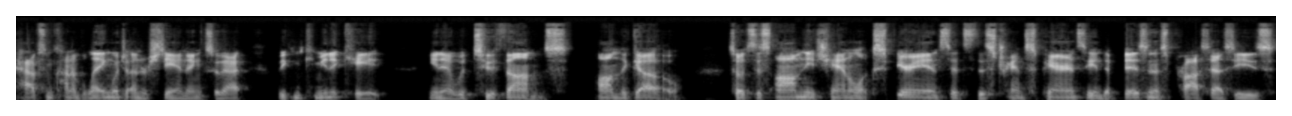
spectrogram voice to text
have some kind of language understanding so that we can communicate, you know, with two thumbs on the go. So it's this omni-channel experience. It's this transparency into business processes.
